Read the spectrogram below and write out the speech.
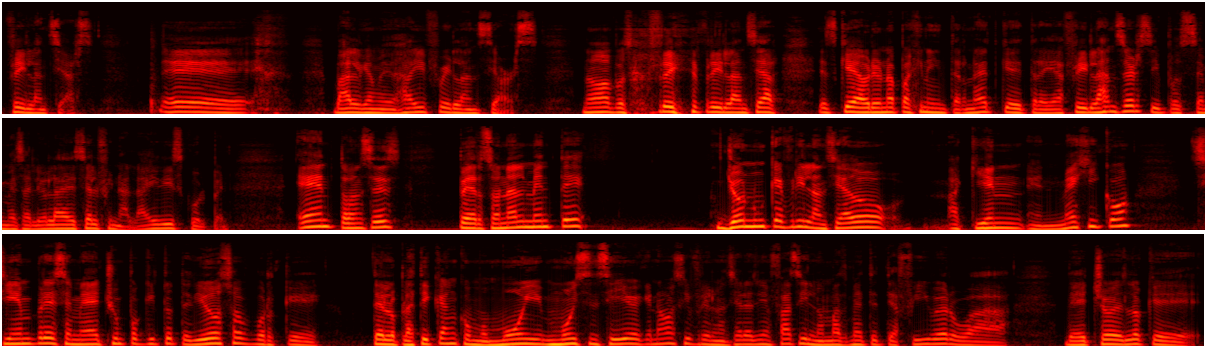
Freelancers. Eh, Válgame, hay freelancers. No, pues freelancear. Es que abrí una página de internet que traía freelancers y pues se me salió la S al final. Ahí disculpen. Entonces, personalmente, yo nunca he freelanceado aquí en, en México. Siempre se me ha hecho un poquito tedioso porque te lo platican como muy, muy sencillo. De que no, si freelancear es bien fácil, nomás métete a Fiverr o a. De hecho, es lo que,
